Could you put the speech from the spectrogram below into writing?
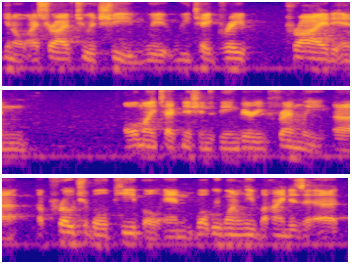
you know I strive to achieve. We we take great pride in all my technicians being very friendly, uh, approachable people, and what we want to leave behind is a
